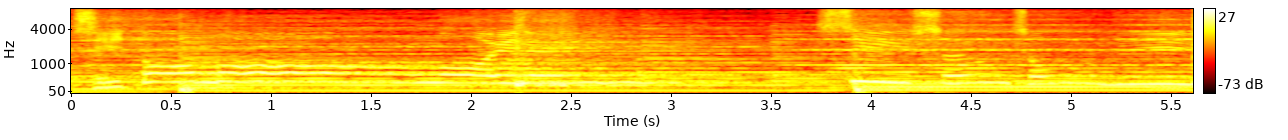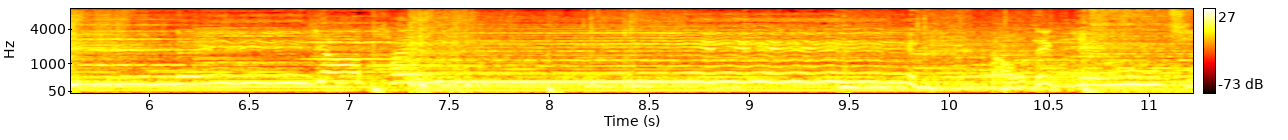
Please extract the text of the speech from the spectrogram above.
是多么爱你。思想早已与你一起，旧的影子，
